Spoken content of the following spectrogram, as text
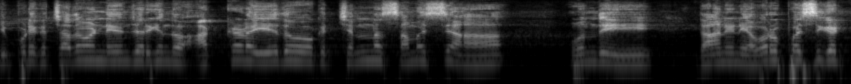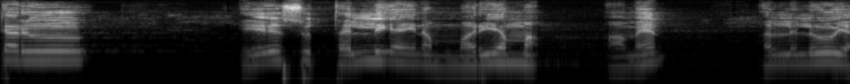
ఇప్పుడు ఇక చదవండి ఏం జరిగిందో? అక్కడ ఏదో ఒక చిన్న సమస్య ఉంది. దానిని ఎవరు పసిగట్టారు? యేసు తల్లి అయిన మరియమ్మ. ఆమెన్. అల్లెలూయ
